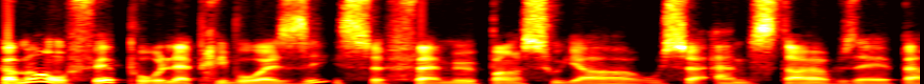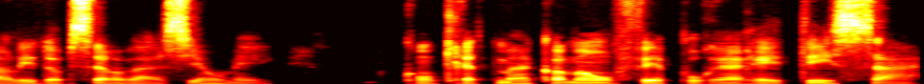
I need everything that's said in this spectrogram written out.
Comment on fait pour l'apprivoiser, ce fameux pensouillard ou ce hamster? Vous avez parlé d'observation, mais concrètement, comment on fait pour arrêter sa,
